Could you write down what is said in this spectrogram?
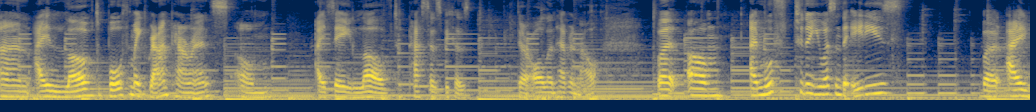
And I loved both my grandparents. Um, I say loved, past tense because they're all in heaven now. But um, I moved to the US in the 80s, but I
